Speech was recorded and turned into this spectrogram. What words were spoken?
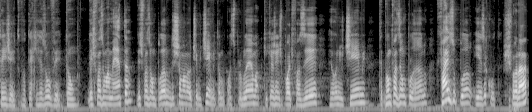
tem jeito, vou ter que resolver. Então, deixa eu fazer uma meta, deixa eu fazer um plano, deixa eu chamar meu time. Time, estamos com esse problema, o que, que a gente pode fazer? Reúne o time, vamos fazer um plano, faz o plano e executa. Chorar,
